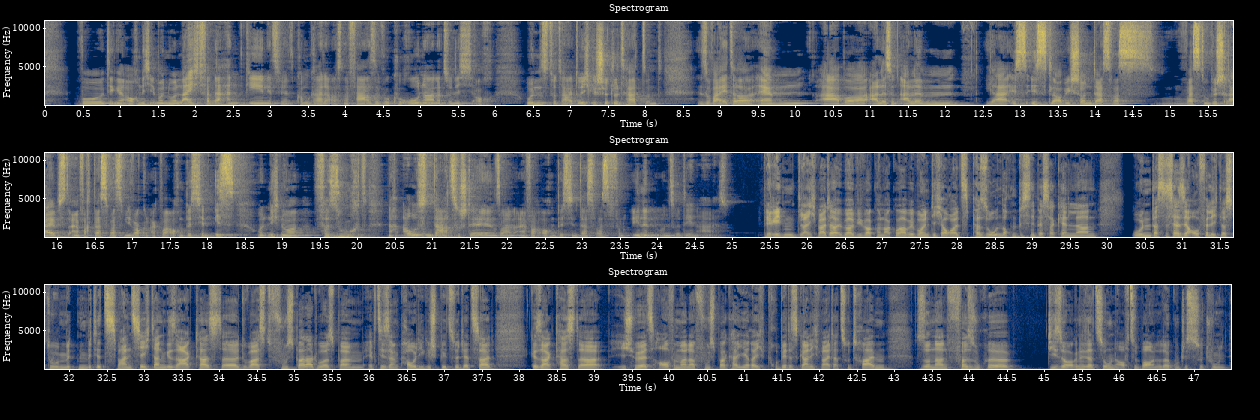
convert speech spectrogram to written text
wo Dinge auch nicht immer nur leicht von der Hand gehen. Jetzt wir kommen gerade aus einer Phase, wo Corona natürlich auch uns total durchgeschüttelt hat und so weiter. Ähm, aber alles in allem, ja, ist, ist glaube ich, schon das, was, was du beschreibst, einfach das, was Viva Con Aqua auch ein bisschen ist und nicht nur versucht, nach außen darzustellen, sondern einfach auch ein bisschen das, was von innen unsere DNA ist. Wir reden gleich weiter über Viva Con Aqua. Wir wollen dich auch als Person noch ein bisschen besser kennenlernen. Und das ist ja sehr auffällig, dass du mit Mitte 20 dann gesagt hast, äh, du warst Fußballer, du hast beim FC St. Pauli gespielt zu der Zeit, gesagt hast, äh, ich höre jetzt auf in meiner Fußballkarriere, ich probiere das gar nicht weiterzutreiben, sondern versuche diese Organisation aufzubauen oder Gutes zu tun.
